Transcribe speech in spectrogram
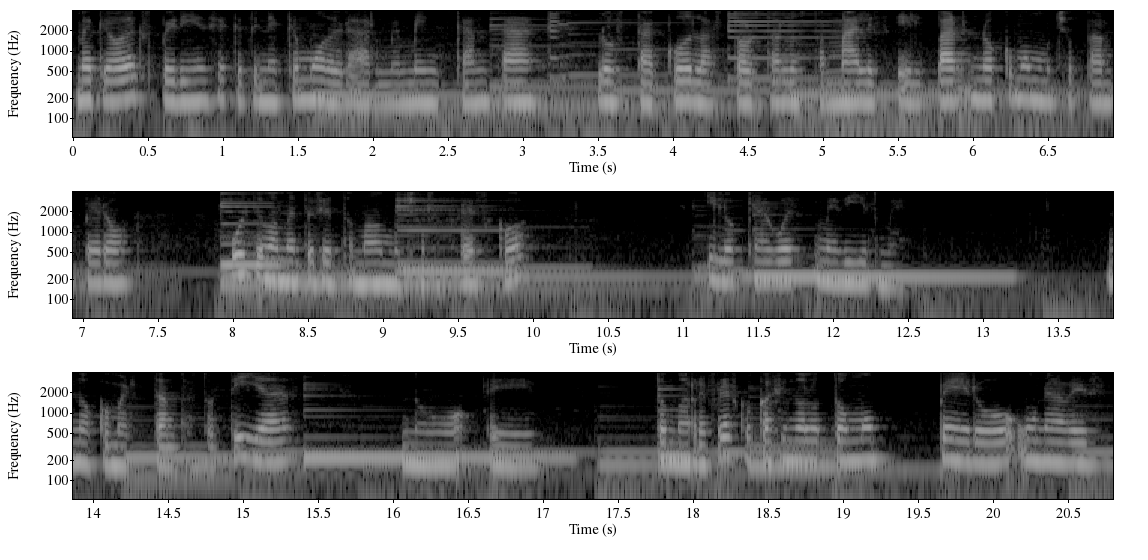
Me quedó de experiencia que tenía que moderarme. Me encanta los tacos, las tortas, los tamales, el pan. No como mucho pan, pero últimamente sí he tomado mucho refresco. Y lo que hago es medirme. No comer tantas tortillas, no eh, tomar refresco, casi no lo tomo, pero una vez,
